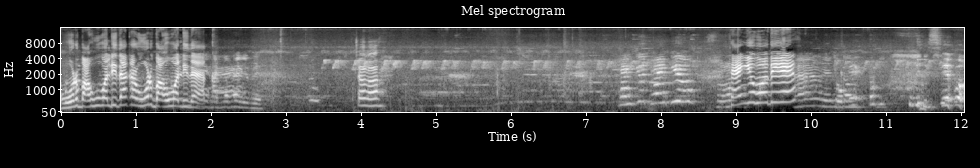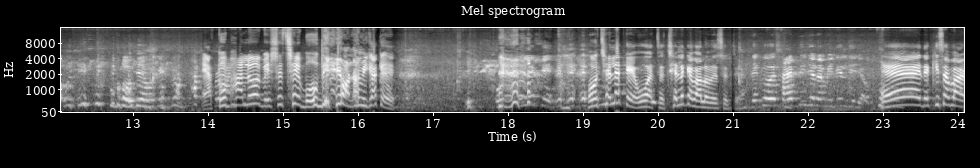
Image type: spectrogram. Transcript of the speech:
ওর বাহুবলি দেখ আর ওর বাহুবলি দেখ। চলো। Thank you thank you thank you বৌদি। এত ভালো বেসেছে বৌদি অনামিকাকে। ও ছেলেকে? ও আচ্ছা ছেলেকে ভালোবেসেছে এই দেখিস আবার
